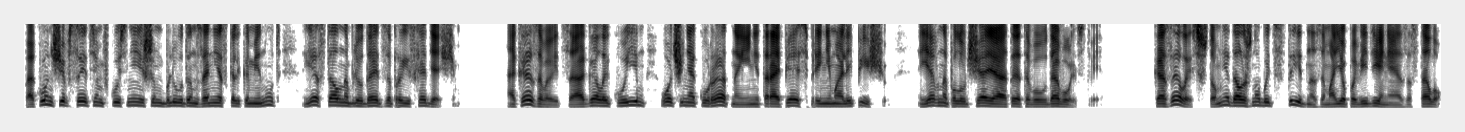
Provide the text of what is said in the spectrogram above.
Покончив с этим вкуснейшим блюдом за несколько минут, я стал наблюдать за происходящим. Оказывается, Агал и Куим очень аккуратно и не торопясь принимали пищу, явно получая от этого удовольствие. Казалось, что мне должно быть стыдно за мое поведение за столом.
